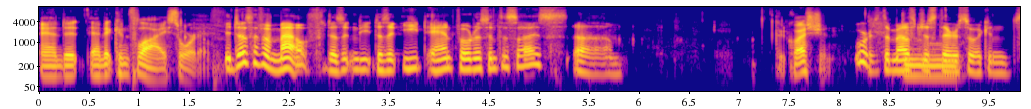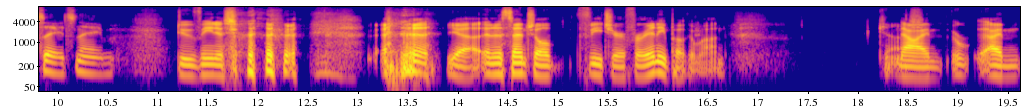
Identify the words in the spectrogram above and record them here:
and it and it can fly, sort of. It does have a mouth. Does it need, does it eat and photosynthesize? Um, Good question. or is the mouth just there so it can say its name? Do Venus? yeah, an essential feature for any Pokemon. Gosh. Now I'm I'm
